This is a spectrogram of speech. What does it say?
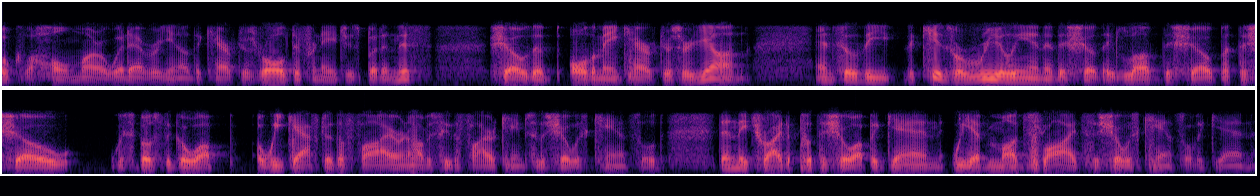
Oklahoma or whatever. You know the characters are all different ages, but in this show, that all the main characters are young, and so the the kids were really into the show. They loved the show, but the show was supposed to go up a week after the fire, and obviously the fire came, so the show was canceled. Then they tried to put the show up again. We had mudslides. The show was canceled again,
